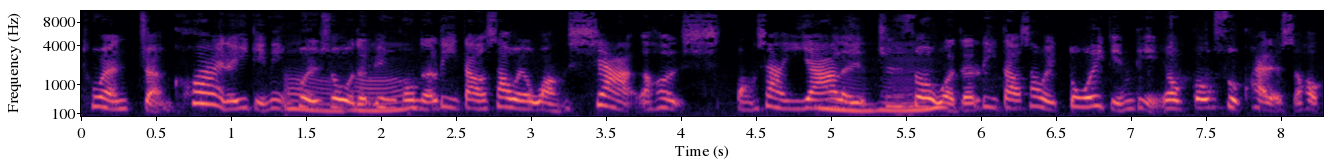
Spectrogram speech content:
突然转快了一点点，或者说我的运弓的力道稍微往下，然后往下压了，就是说我的力道稍微多一点点，用弓速快的时候，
